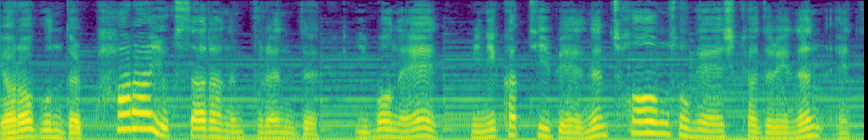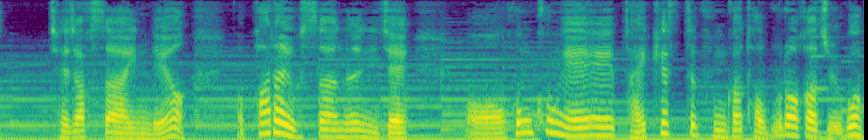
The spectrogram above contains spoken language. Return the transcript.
여러분들 파라육사라는 브랜드 이번에 미니카 TV에는 처음 소개시켜드리는 에- 제작사인데요. 어, 파라육사는 이제 어, 홍콩의 다이캐스트 분과 더불어 가지고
